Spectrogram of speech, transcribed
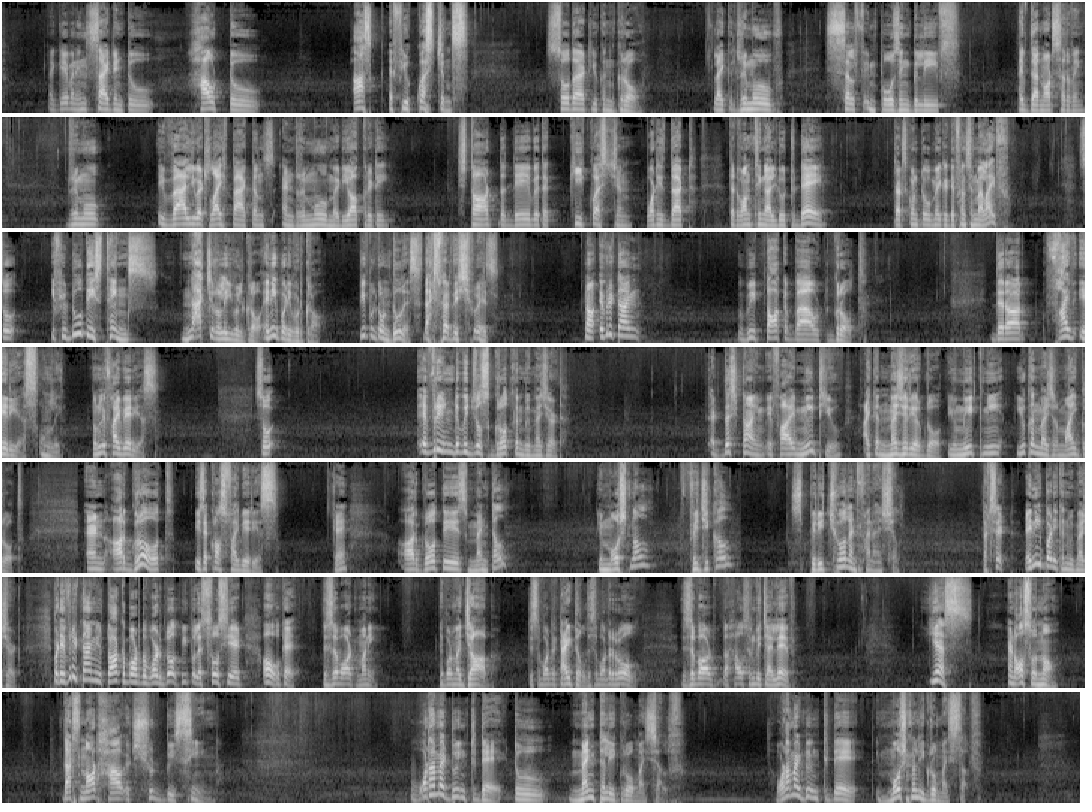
I gave an insight into how to ask a few questions so that you can grow. Like remove self imposing beliefs if they're not serving, remove, evaluate life patterns and remove mediocrity. Start the day with a key question What is that? That one thing I'll do today that's going to make a difference in my life. So, if you do these things, naturally you will grow. Anybody would grow. People don't do this. That's where the issue is. Now, every time we talk about growth, there are five areas only, only five areas. So, every individual's growth can be measured. At this time, if I meet you, I can measure your growth. You meet me, you can measure my growth. And our growth is across five areas. Okay? Our growth is mental, emotional, physical, spiritual, and financial. That's it. Anybody can be measured. But every time you talk about the word growth, people associate, oh, okay, this is about money, this is about my job, this is about a title, this is about a role, this is about the house in which I live. Yes, and also no. That's not how it should be seen. What am I doing today to mentally grow myself? What am I doing today emotionally grow myself?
